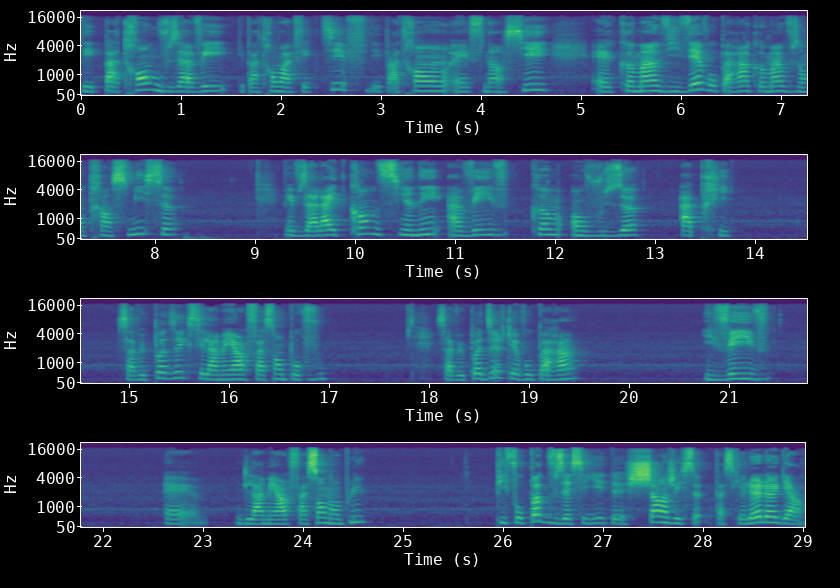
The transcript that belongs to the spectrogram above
des patrons que vous avez, des patrons affectifs, des patrons euh, financiers, euh, comment vivaient vos parents, comment vous ont transmis ça. Mais vous allez être conditionné à vivre comme on vous a appris. Ça ne veut pas dire que c'est la meilleure façon pour vous. Ça ne veut pas dire que vos parents, ils vivent euh, de la meilleure façon non plus. Puis il faut pas que vous essayiez de changer ça. Parce que là, là, regarde,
